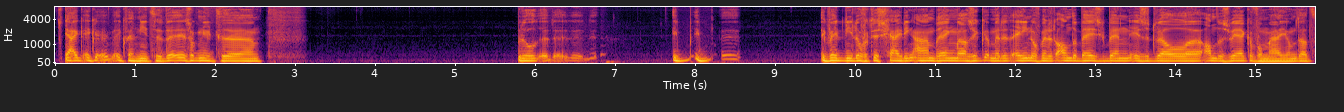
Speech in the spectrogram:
Ja, ik, ik, ik weet niet. Er is ook niet. eh, ik bedoel, eh, eh, ik, ik, ik weet niet of ik de scheiding aanbreng, maar als ik met het een of met het ander bezig ben, is het wel anders werken voor mij. Omdat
